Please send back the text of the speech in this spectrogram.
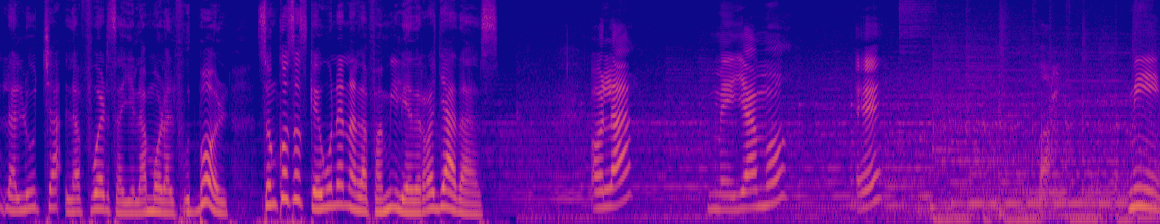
pasión, la lucha, la fuerza y el amor al fútbol son cosas que unen a la familia de Rayadas. Hola, me llamo... ¿Eh? Va. Mi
